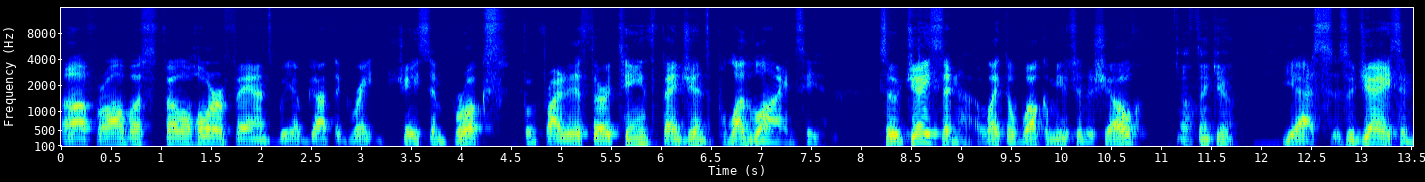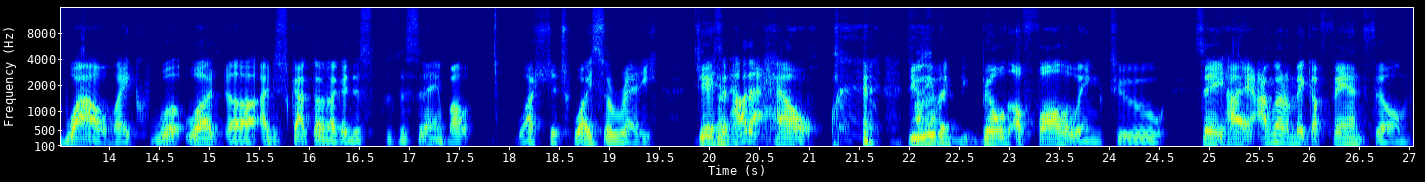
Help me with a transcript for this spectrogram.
Uh, for all of us fellow horror fans, we have got the great Jason Brooks from Friday the 13th, Vengeance Bloodlines. He, so, Jason, I'd like to welcome you to the show. Oh, thank you. Yes. So Jason, wow, like what what uh I just got done like I just was just saying about watched it twice already. Jason, how the hell do you uh, even build a following to say, "Hi, I'm going to make a fan film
